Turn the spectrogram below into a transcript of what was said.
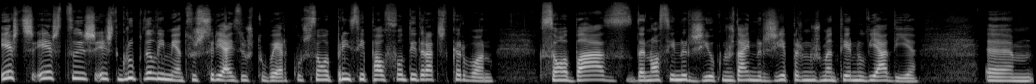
estes, estes, este grupo de alimentos, os cereais e os tubérculos, são a principal fonte de hidratos de carbono, que são a base da nossa energia, o que nos dá energia para nos manter no dia a dia. Um,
